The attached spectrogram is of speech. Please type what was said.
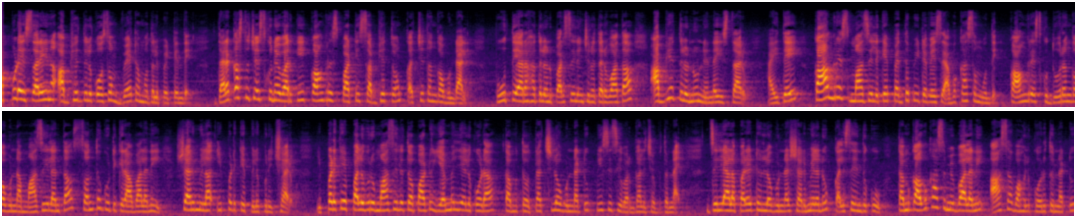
అప్పుడే సరైన అభ్యర్థుల కోసం వేట మొదలుపెట్టింది. దరఖాస్తు చేసుకునే వారికి కాంగ్రెస్ పార్టీ సభ్యత్వం ఖచ్చితంగా ఉండాలి. పూర్తి అర్హతలను పరిశీలించిన తరువాత అభ్యర్థులను నిర్ణయిస్తారు. అయితే కాంగ్రెస్ మాజీలకే పెద్దపీట వేసే అవకాశం ఉంది. కాంగ్రెస్కు దూరంగా ఉన్న మాజీలంతా సొంత గుటికి రావాలని షర్మిల ఇప్పటికే పిలుపునిచ్చారు. ఇప్పటికే పలువురు మాజీలతో పాటు ఎమ్మెల్యేలు కూడా తమతో టచ్లో ఉన్నట్టు పీసీసీ వర్గాలు చెబుతున్నాయి. జిల్లాల పర్యటనలో ఉన్న షర్మిలను కలిసేందుకు తమకు అవకాశం ఇవ్వాలని ఆశావాహులు కోరుతున్నట్టు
